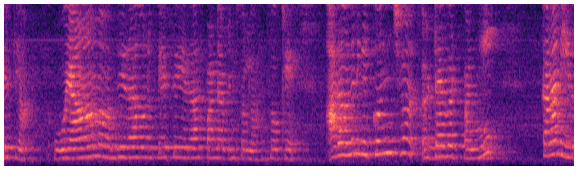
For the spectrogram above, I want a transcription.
இருக்கலாம். ஓயாமல் வந்து ஏதாவது ஒன்று பேசி ஏதாவது பண்ண அப்படின்னு சொல்லலாம். இட்ஸ் ஓகே அதை வந்து நீங்கள் கொஞ்சம் டைவெர்ட் பண்ணி கண்ணா நீ இது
